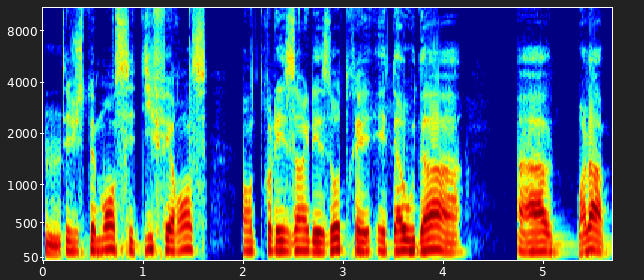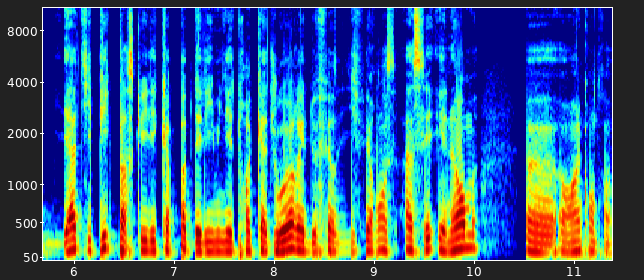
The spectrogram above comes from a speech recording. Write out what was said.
Mm. c'est justement ces différences entre les uns et les autres. Et, et Daouda, a- a- voilà, il est atypique parce qu'il est capable d'éliminer 3-4 joueurs et de faire des différences assez énormes euh, en un contre un.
